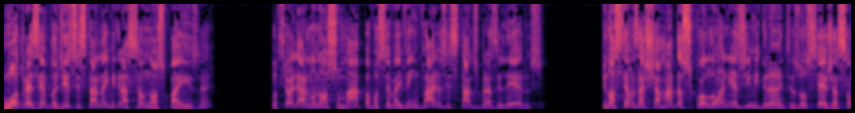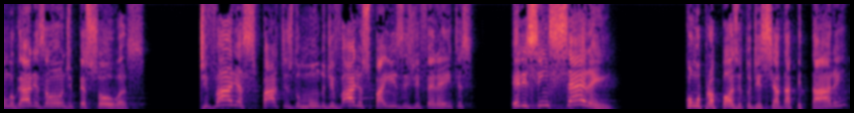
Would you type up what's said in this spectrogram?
Um outro exemplo disso está na imigração no nosso país, né? Se você olhar no nosso mapa, você vai ver em vários estados brasileiros que nós temos as chamadas colônias de imigrantes, ou seja, são lugares onde pessoas de várias partes do mundo, de vários países diferentes, eles se inserem com o propósito de se adaptarem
